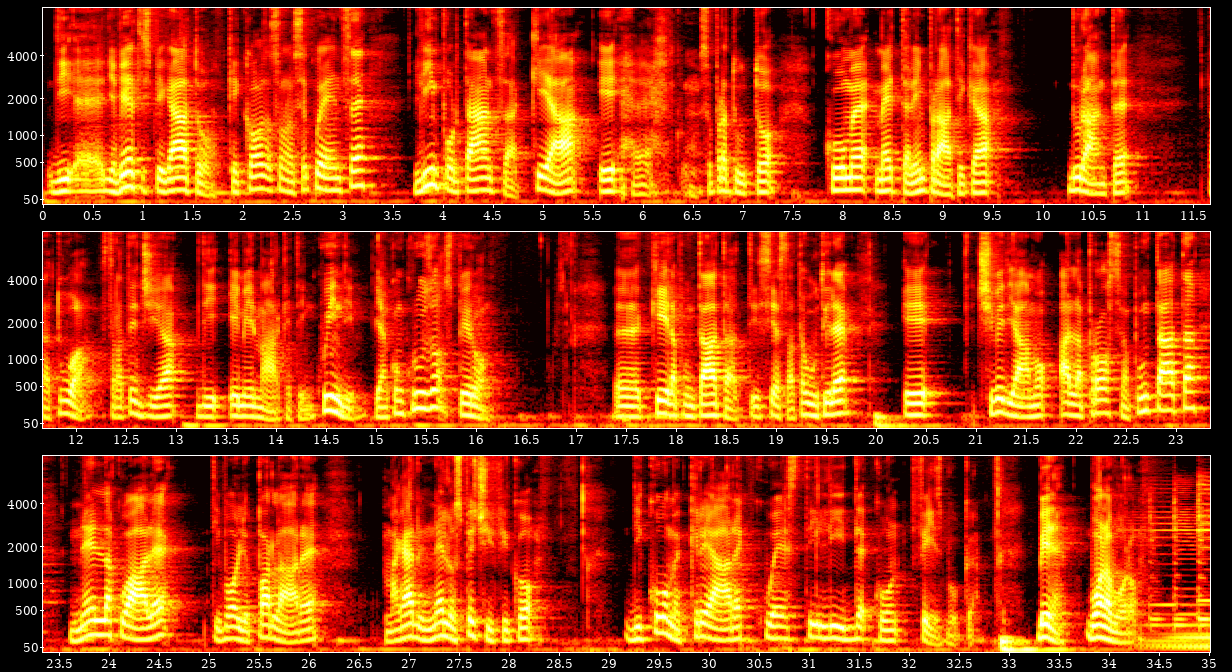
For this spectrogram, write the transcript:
di, eh, di averti spiegato che cosa sono le sequenze, l'importanza che ha e eh, soprattutto come metterle in pratica durante la tua strategia di email marketing. Quindi abbiamo concluso, spero eh, che la puntata ti sia stata utile e ci vediamo alla prossima puntata nella quale ti voglio parlare magari nello specifico di come creare questi lead con Facebook. Bene, buon lavoro!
